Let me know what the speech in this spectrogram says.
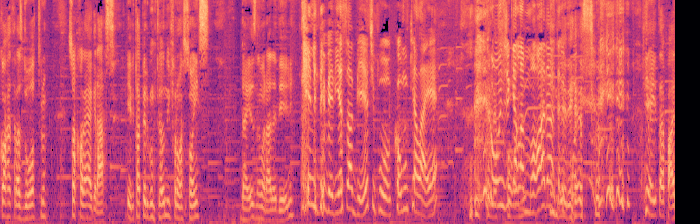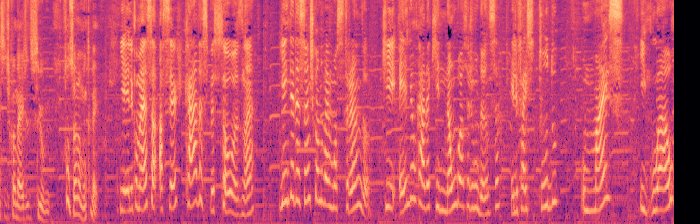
corre atrás do outro. Só qual é a graça? Ele tá perguntando informações da ex-namorada dele. Que ele deveria saber, tipo, como que ela é, onde que ela mora, endereço. e aí tá a parte de comédia do filme. Funciona muito bem. E aí ele começa a cercar das pessoas, né? E é interessante quando vai mostrando que ele é um cara que não gosta de mudança, ele faz tudo o mais igual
